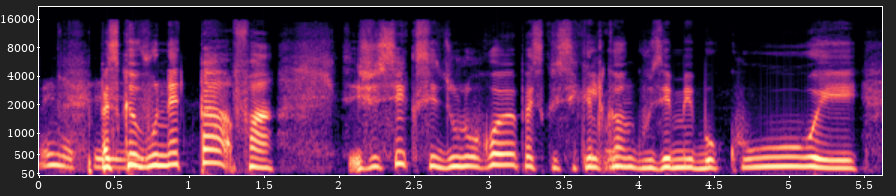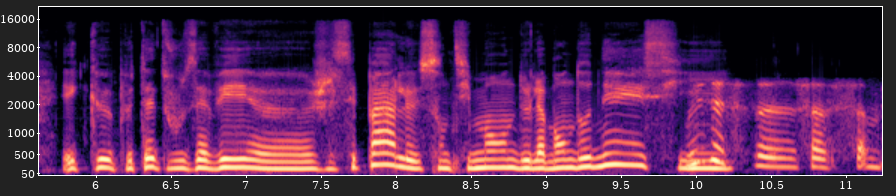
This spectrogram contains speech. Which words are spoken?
Oui, mais c'est- Parce que vous n'êtes pas, enfin, je sais que c'est douloureux parce que c'est quelqu'un que vous aimez beaucoup et, et que peut-être vous avez, euh, je sais pas, le sentiment de l'abandonner. Si... Oui, ça, ça, ça, me-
